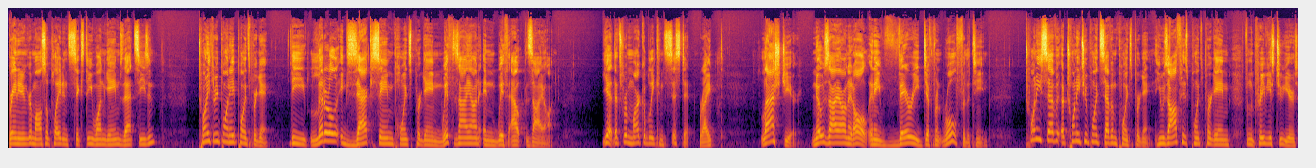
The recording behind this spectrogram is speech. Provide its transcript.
Brandon Ingram also played in 61 games that season. 23.8 points per game. The literal exact same points per game with Zion and without Zion. Yeah, that's remarkably consistent, right? Last year, no Zion at all in a very different role for the team. 27 uh, 22.7 points per game. He was off his points per game from the previous 2 years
